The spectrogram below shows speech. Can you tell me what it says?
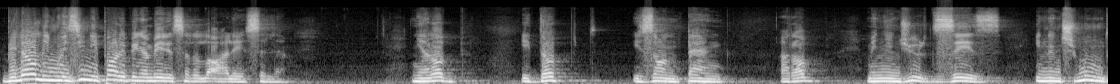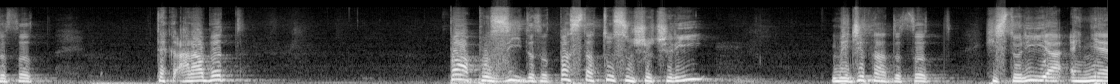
Bilali muezini i parë i pejgamberit sallallahu alejhi dhe selem. Një rob i dopt, i zon peng, rob me një ngjyrë të zezë, i nënçmuar do thot tek arabët, pa pozitë do të thotë pa status në shoqëri megjithatë do të thotë historia e një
